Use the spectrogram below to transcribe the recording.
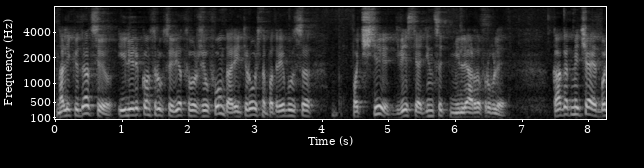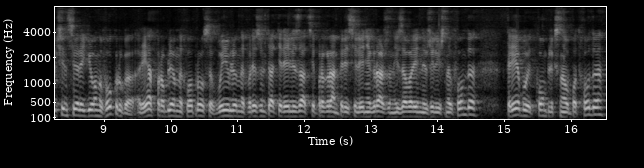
На ликвидацию или реконструкцию ветхого жилфонда ориентировочно потребуется почти 211 миллиардов рублей. Как отмечает в большинстве регионов округа, ряд проблемных вопросов, выявленных в результате реализации программ переселения граждан из аварийного жилищного фонда, требует комплексного подхода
